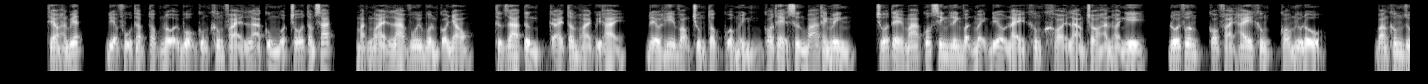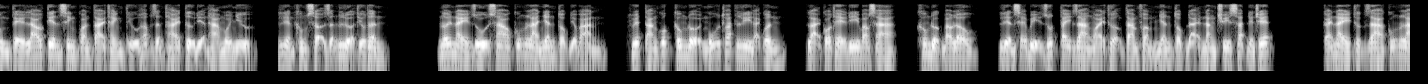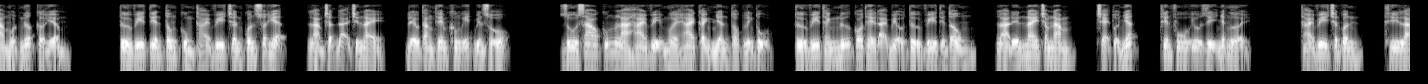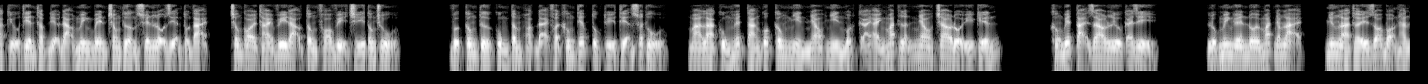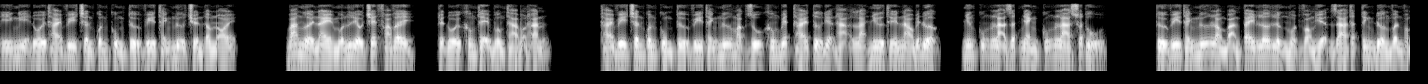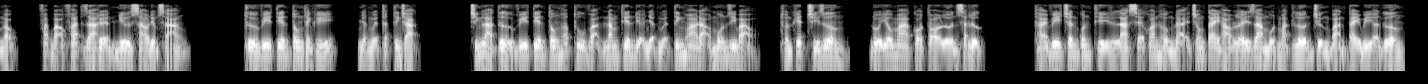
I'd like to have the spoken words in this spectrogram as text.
Theo hắn biết, địa phủ thập tộc nội bộ cũng không phải là cùng một chỗ tấm sắt, mặt ngoài là vui buồn có nhau, thực ra từng cái tâm hoài quỷ thai, đều hy vọng chủng tộc của mình có thể xưng bá thánh minh chúa tể ma quốc sinh linh vận mệnh điều này không khỏi làm cho hắn hoài nghi, đối phương có phải hay không có mưu đồ. Bằng không dùng tề lao tiên sinh quan tài thành tiểu hấp dẫn thái tử điện hạ mồi nhử, liền không sợ dẫn lửa thiếu thân. Nơi này dù sao cũng là nhân tộc địa bàn, huyết táng quốc công đội ngũ thoát ly đại quân, lại có thể đi bao xa, không được bao lâu, liền sẽ bị rút tay ra ngoài thượng tam phẩm nhân tộc đại năng truy sát đến chết. Cái này thực ra cũng là một nước cờ hiểm. Tử vi tiên tông cùng thái vi trần quân xuất hiện, làm trận đại chiến này, đều tăng thêm không ít biến số dù sao cũng là hai vị mười hai cảnh nhân tộc lĩnh tụ, tử vi thánh nữ có thể đại biểu tử vi tiên tông, là đến nay trăm năm, trẻ tuổi nhất, thiên phú ưu dị nhất người. Thái vi chân quân thì là cựu thiên thập địa đạo minh bên trong thường xuyên lộ diện tồn tại, trông coi thái vi đạo tông phó vị trí tông chủ. Vực công tử cùng tâm hoặc đại phật không tiếp tục tùy tiện xuất thủ, mà là cùng huyết táng quốc công nhìn nhau nhìn một cái ánh mắt lẫn nhau trao đổi ý kiến. Không biết tại giao lưu cái gì. Lục minh nguyên đôi mắt nhắm lại, nhưng là thấy rõ bọn hắn ý nghĩ đối thái vi chân quân cùng tử vi thánh nữ truyền âm nói. Ba người này muốn liều chết phá vây, tuyệt đối không thể bông tha bọn hắn thái vi chân quân cùng tử vi thánh nữ mặc dù không biết thái tử điện hạ là như thế nào biết được, nhưng cũng là rất nhanh cũng là xuất thủ. Tử vi thánh nữ lòng bàn tay lơ lửng một vòng hiện ra thất tinh đường vân vòng ngọc phát bảo phát ra huyện như sao điểm sáng. Tử vi tiên tông thanh khí, nhật nguyện thất tinh trạc. Chính là tử vi tiên tông hấp thu vạn năm thiên địa nhật nguyện tinh hoa đạo môn di bảo, thuần khiết trí dương, đối yêu ma có to lớn sát lực. Thái vi chân quân thì là sẽ khoan hồng đại trong tay háo lấy ra một mặt lớn chừng bàn tay bí ẩn gương.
